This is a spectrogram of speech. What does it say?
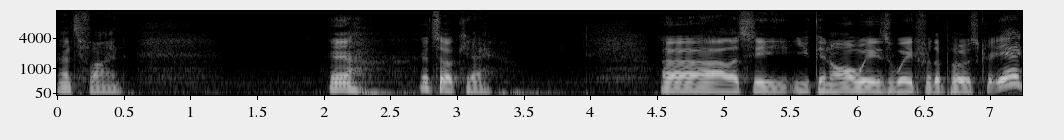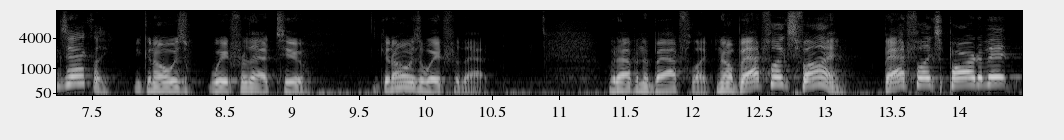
That's fine. Yeah, it's okay. Uh, let's see. You can always wait for the post. Yeah, exactly. You can always wait for that too. You can always wait for that. What happened to Batfleck? No, Batfleck's fine. Batfleck's part of it,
